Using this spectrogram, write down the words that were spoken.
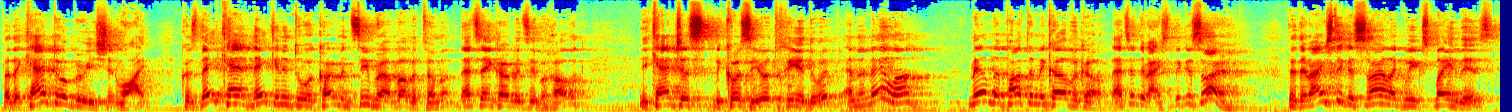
But they can't do a berisha, why? Because they can't make it into a carbon tzibur above a tumah, that's a carbon tzibur chalak. You can't just, because the Yud do it, and the Mela, Mela the Pata Mikhail V'kol. That's a Deraisa the Gesvar. The Deraisa Gesvar, like we explained, is,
